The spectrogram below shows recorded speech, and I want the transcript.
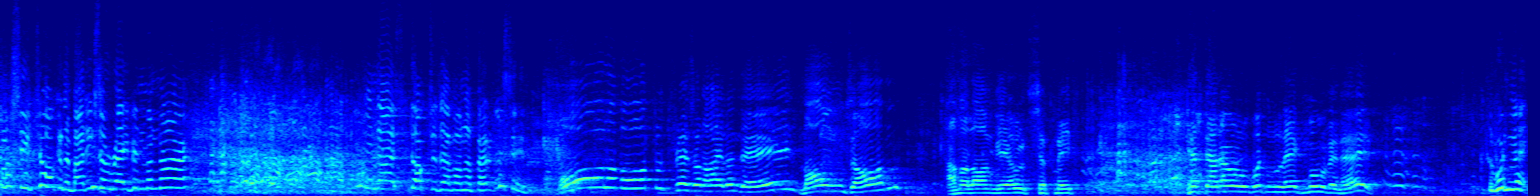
What's he talking about? He's a raving monarch. what a nice doctor to have on a boat, is he? All aboard for Treasure Island, eh? Long John? Come along, me old shipmate. Get that old wooden leg moving, eh? The wooden leg?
